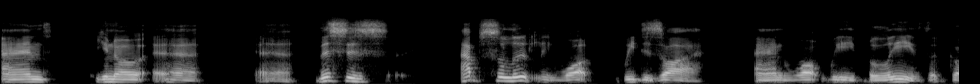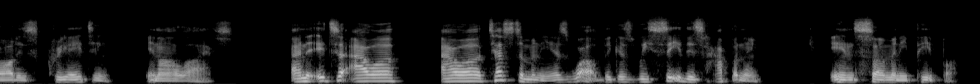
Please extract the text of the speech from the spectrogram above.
And, you know, uh, uh, this is absolutely what we desire and what we believe that God is creating in our lives. And it's our our testimony as well, because we see this happening in so many people.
